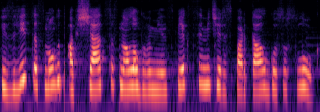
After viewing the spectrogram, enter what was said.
физлица смогут общаться с налоговыми инспекциями через портал госуслуг.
